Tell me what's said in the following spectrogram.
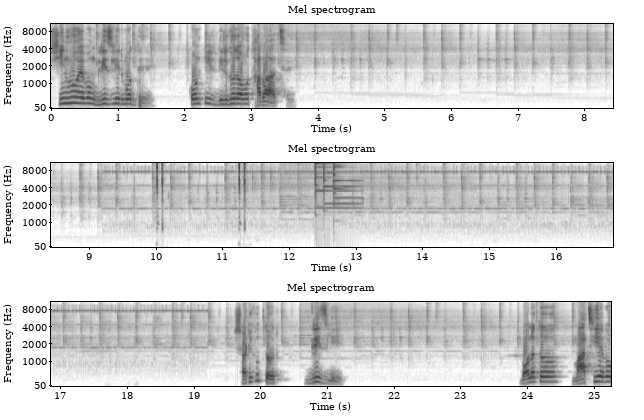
সিংহ এবং গ্রিজলির মধ্যে কোনটির দীর্ঘতম থাবা আছে? সঠিক উত্তর গ্রিজলি। বলতো, মাছি এবং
